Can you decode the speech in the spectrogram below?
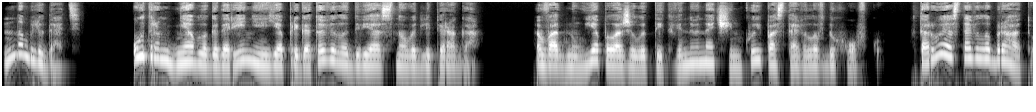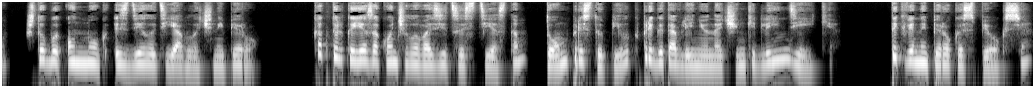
наблюдать. Утром Дня Благодарения я приготовила две основы для пирога. В одну я положила тыквенную начинку и поставила в духовку. вторую оставила брату, чтобы он мог сделать яблочный пирог. Как только я закончила возиться с тестом, Том приступил к приготовлению начинки для индейки. Тыквенный пирог испекся,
